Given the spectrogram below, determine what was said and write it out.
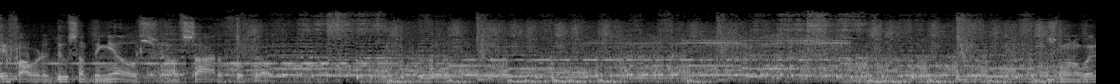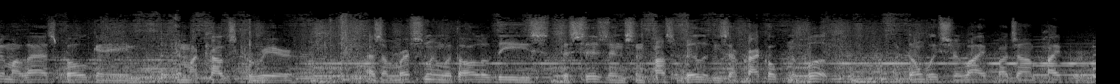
if I were to do something else outside of football. Last bowl game in my college career, as I'm wrestling with all of these decisions and possibilities, I crack open a book, Don't Waste Your Life by John Piper.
